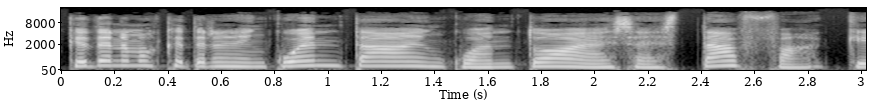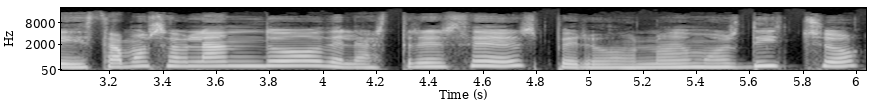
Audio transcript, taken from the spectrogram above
¿Qué tenemos que tener en cuenta en cuanto a esa estafa? Que estamos hablando de las tres es, pero no hemos dicho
